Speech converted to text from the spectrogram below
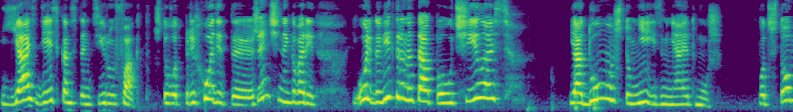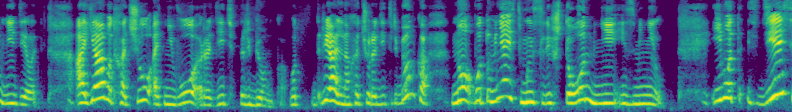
я здесь констатирую факт, что вот приходит э, женщина и говорит, Ольга Викторовна, так получилось, я думаю, что мне изменяет муж вот что мне делать. А я вот хочу от него родить ребенка. Вот реально хочу родить ребенка, но вот у меня есть мысли, что он мне изменил. И вот здесь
